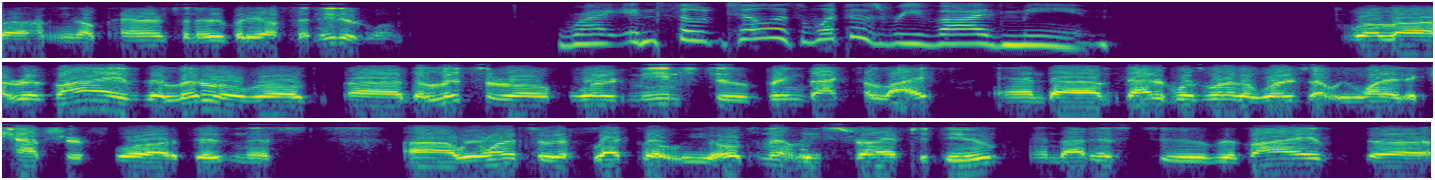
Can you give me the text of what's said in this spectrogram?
uh, you know parents and everybody else that needed one. Right. And so tell us, what does revive mean? Well, uh, revive, the literal word, uh, the literal word means to bring back to life, and uh, that was one of the words that we wanted to capture for our business. Uh, we wanted to reflect what we ultimately strive to do, and that is to revive the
